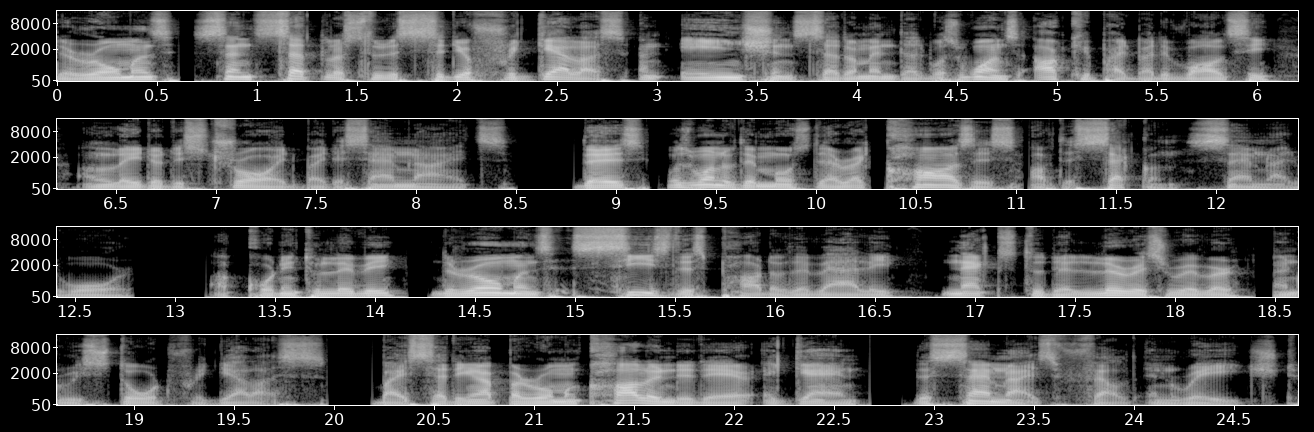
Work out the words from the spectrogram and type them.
The Romans sent settlers to the city of Fregellae, an ancient settlement that was once occupied by the Volsci and later destroyed by the Samnites. This was one of the most direct causes of the Second Samnite War. According to Livy, the Romans seized this part of the valley next to the Liris River and restored Fregellae. By setting up a Roman colony there again, the Samnites felt enraged.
